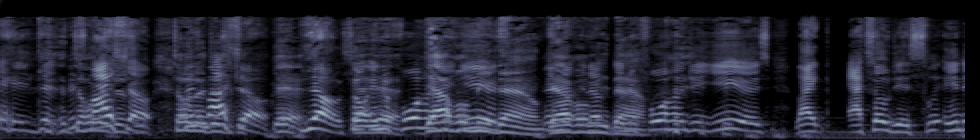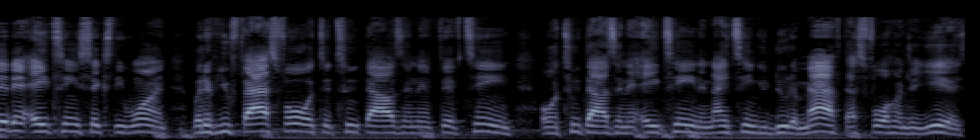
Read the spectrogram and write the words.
that. hey, this is my show. This is my show. Yo, so in the 400 Gavel me years, down, in the- gavel me in the 400 years, like I told you, it ended in 1861. But if you fast forward to 2015 or 2018 and 19, you do the math. That's 400 years.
